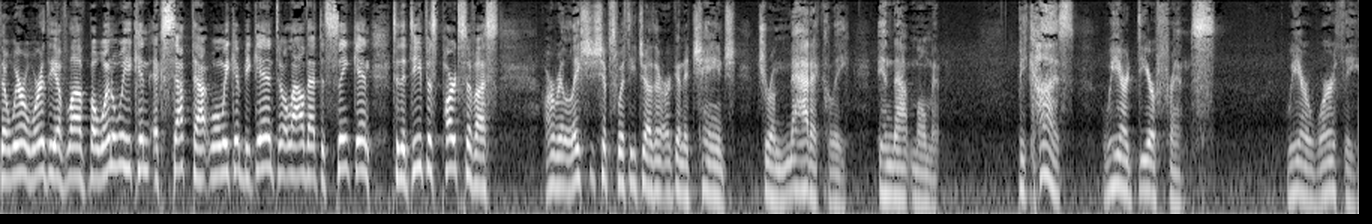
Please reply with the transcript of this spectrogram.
that we're worthy of love. But when we can accept that, when we can begin to allow that to sink in to the deepest parts of us, our relationships with each other are going to change dramatically in that moment. Because we are dear friends. We are worthy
